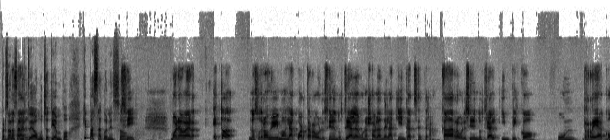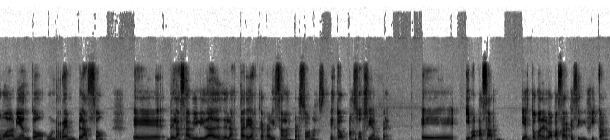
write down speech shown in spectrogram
personas han estudiado mucho tiempo. ¿Qué pasa con eso? Sí. Bueno, a ver, esto nosotros vivimos la cuarta revolución industrial, algunos ya hablan de la quinta, etcétera. Cada revolución industrial implicó un reacomodamiento, un reemplazo eh, de las habilidades, de las tareas que realizan las personas. Esto pasó siempre. Eh, y va a pasar. Y esto con el va a pasar, ¿qué significa?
